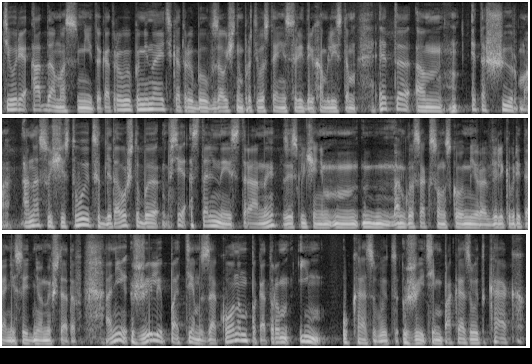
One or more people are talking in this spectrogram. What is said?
Теория Адама Смита, которую вы упоминаете, который был в заочном противостоянии с Фридрихом Листом, это, эм, это ширма. Она существует для того, чтобы все остальные страны, за исключением англосаксонского мира, Великобритании, Соединенных Штатов, они жили по тем законам, по которым им указывают жить, им показывают, как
